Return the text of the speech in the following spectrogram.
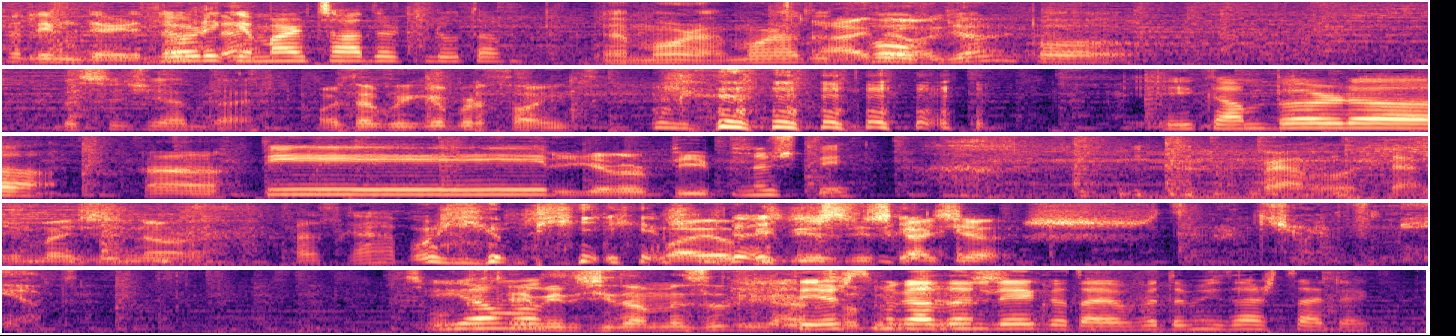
Faleminderit. Lori ke marrë çadër të lutem. E mora, mora atë të vogël, po besoj që ia dal. Olta ku i ke bërë thonjtë. I kam bërë uh, pip. I ke bërë pip në shtëpi. Bravo, Olta. Imagjino. Paska hapur një pip. Po ajo pip është diçka që Jo, me të gjitha me zë. Thjesht s'më ka dhënë lekët, ajo vetëm i dhash ca lekë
